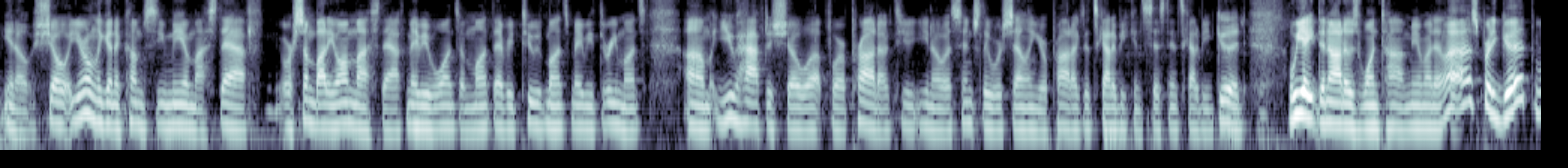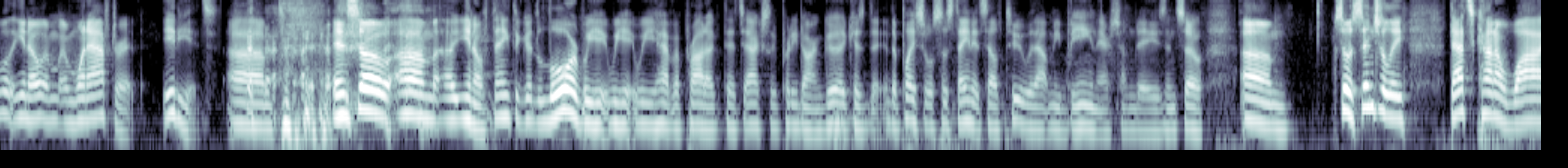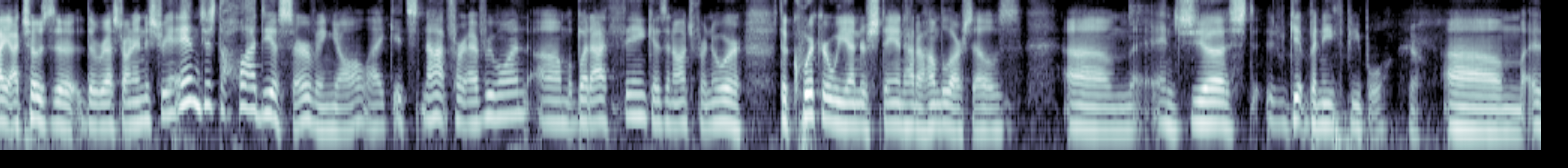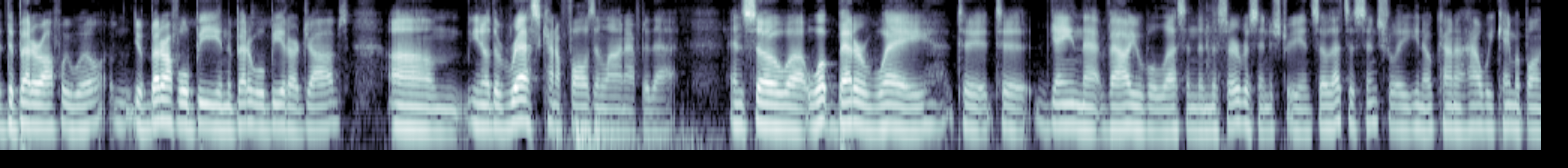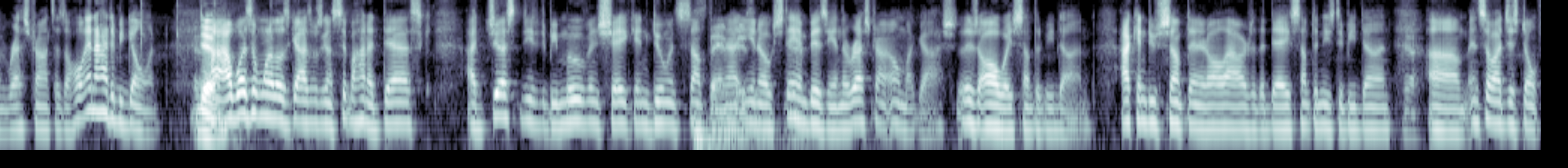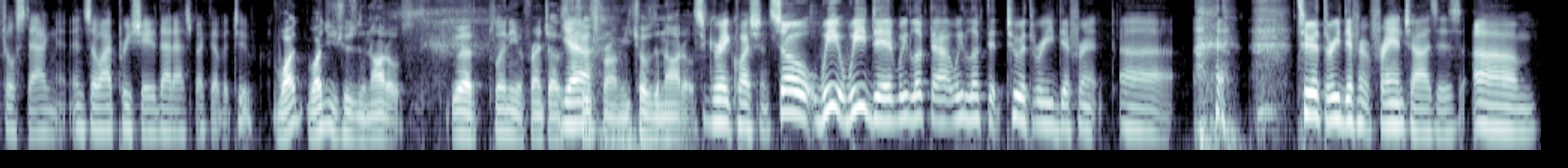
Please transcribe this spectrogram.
you know, show, you're only going to come see me and my staff or somebody on my staff maybe once a month, every two months, maybe three months. Um, you have to show up for a product. You, you know, essentially, we're selling your product. It's got to be consistent. It's got to be good. We ate Donato's one time. Me and my dad, well, that's pretty good. Well, you know, and, and went after it. Idiots. Um, and so, um, uh, you know, thank the good Lord, we, we, we have a product that's actually pretty darn good because the, the place will sustain itself too without me being there some days. And so, um, so essentially, that's kind of why I chose the the restaurant industry and just the whole idea of serving y'all. Like it's not for everyone, um, but I think as an entrepreneur, the quicker we understand how to humble ourselves um, and just get beneath people, Yeah. um, the better off we will. The better off we'll be, and the better we'll be at our jobs. Um, you know, the rest kind of falls in line after that. And so, uh, what better way to to gain that valuable lesson than the service industry? And so that's essentially, you know, kind of how we came up on restaurants as a whole. And I had to be going. Yeah. I, I wasn't one of those guys who was going to sit behind a desk. I just needed to be moving, shaking, doing something. I, you know, staying Yeah. busy. In the restaurant, oh my gosh, there's always something to be done. I can do something at all hours of the day. Something needs to be done. Yeah. Um, and so I just don't feel stagnant. And so I appreciated that aspect of it too. Why why'd you choose Donato's? You had plenty of franchises Yeah. to choose from. You chose Donato's. It's a great question. So we we did we looked at we looked at two or three different uh, two or three different franchises. Um,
